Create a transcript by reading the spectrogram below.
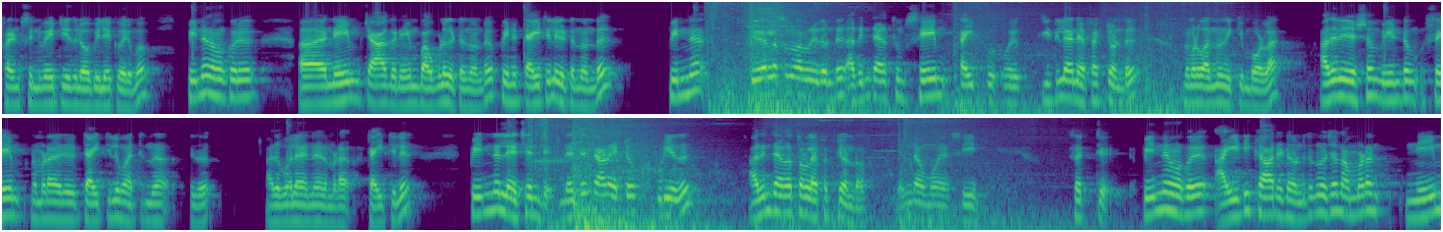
ഫ്രണ്ട്സ് ഇൻവൈറ്റ് ചെയ്ത് ലോബിയിലേക്ക് വരുമ്പോൾ പിന്നെ നമുക്കൊരു നെയിം ടാഗ് നെയിം ബബിൾ കിട്ടുന്നുണ്ട്. പിന്നെ ടൈറ്റിൽ കിട്ടുന്നുണ്ട്. പിന്നെ ഫിയർലെസ് എന്ന് പറഞ്ഞ ഇതുണ്ട്. അതിന്റെ അകത്തും സെയിം ടൈപ്പ് ഒരു കിടിലൻ എഫക്റ്റ് ഉണ്ട്. നമ്മൾ വന്ന് നിൽക്കുമ്പോൾ അതിനുശേഷം വീണ്ടും സെയിം നമ്മുടെ ഒരു ടൈറ്റിൽ മാറ്റുന്ന ഇത്. അതുപോലെ തന്നെ നമ്മുടെ ടൈറ്റിൽ പിന്നെ ലെജൻഡ് ലെജൻഡാണ് ഏറ്റവും കൂടിയത്. അതിന്റെ അകത്തുള്ള എഫക്റ്റ് ഉണ്ടോ? എന്റെ അമ്മ സീൻ സെറ്റ് പിന്നെ നമുക്കൊരു ഐ ഡി കാർഡ് ഇടുന്നുണ്ട്. ഇതെന്ന് വെച്ചാൽ നമ്മുടെ നെയിം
